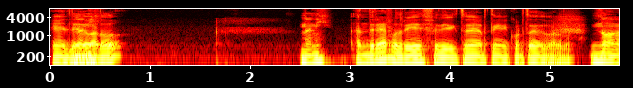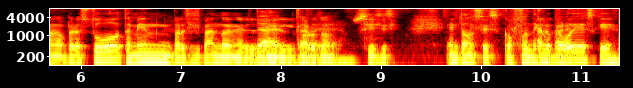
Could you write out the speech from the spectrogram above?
¿El de Nani. Eduardo? ¿Nani? Andrea Rodríguez fue directora de arte en el corto de Eduardo. No, no, no, pero estuvo también participando en el, Ya, en el claro, corto. ya. Sí, sí, sí. Entonces, Confundes, a lo que voy es que.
